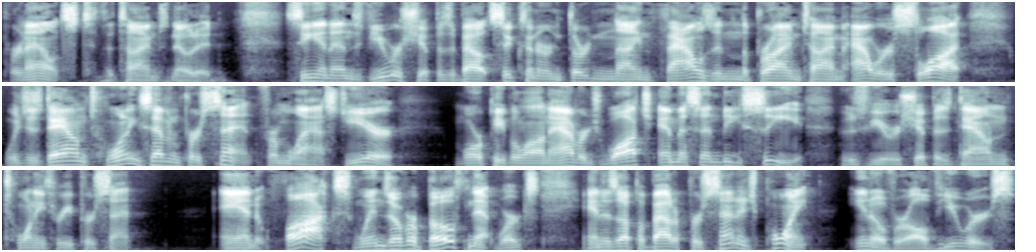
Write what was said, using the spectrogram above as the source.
pronounced, the Times noted. CNN's viewership is about 639,000 in the primetime hour slot, which is down 27% from last year. More people on average watch MSNBC, whose viewership is down 23%. And Fox wins over both networks and is up about a percentage point in overall viewers.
